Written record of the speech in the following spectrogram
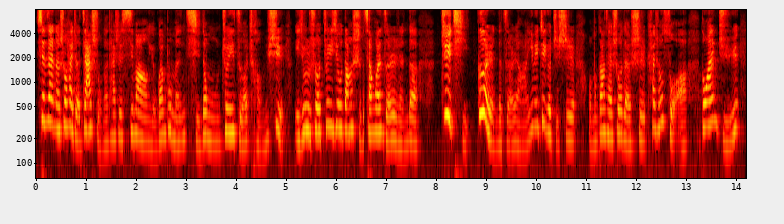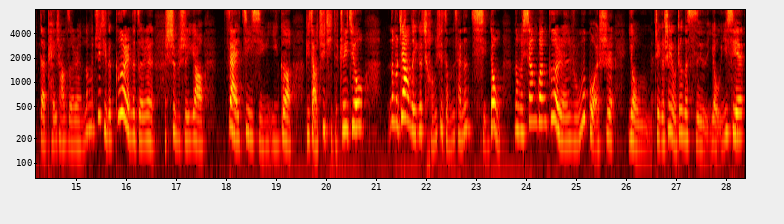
现在呢，受害者家属呢，他是希望有关部门启动追责程序，也就是说追究当时的相关责任人的具体个人的责任啊，因为这个只是我们刚才说的是看守所、公安局的赔偿责任，那么具体的个人的责任是不是要再进行一个比较具体的追究？那么这样的一个程序怎么才能启动？那么相关个人如果是有这个身有证的死有一些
